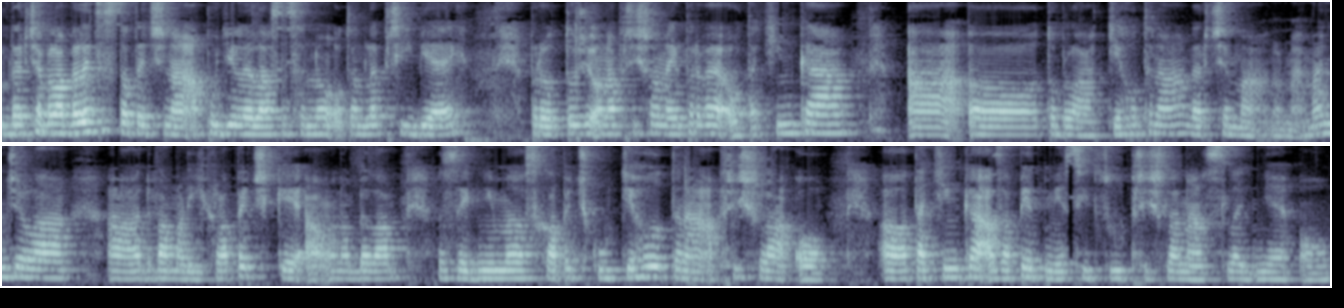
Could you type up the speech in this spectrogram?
Verča byla velice statečná a podělila se se mnou o tenhle příběh, protože ona přišla nejprve o tatínka a uh, to byla těhotná. Verče má normálně manžela, a dva malý chlapečky a ona byla s jedním z chlapečků těhotná a přišla o uh, tatínka a za pět měsíců přišla následně o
